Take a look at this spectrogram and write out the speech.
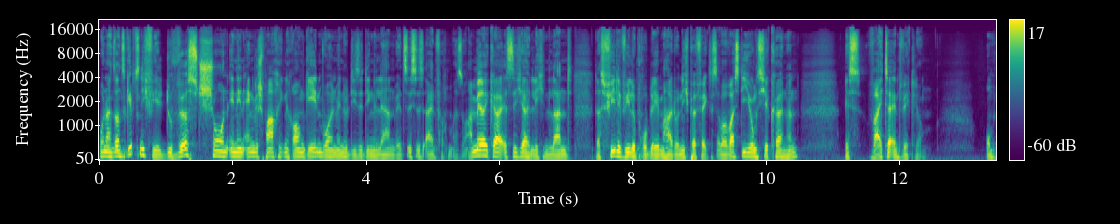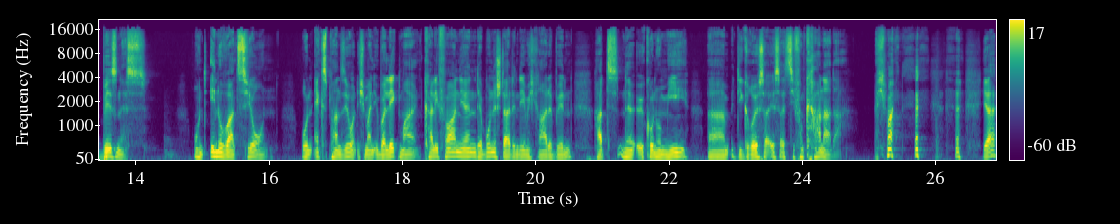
und ansonsten gibt es nicht viel. Du wirst schon in den englischsprachigen Raum gehen wollen, wenn du diese Dinge lernen willst. Es ist einfach mal so. Amerika ist sicherlich ein Land, das viele, viele Probleme hat und nicht perfekt ist. Aber was die Jungs hier können, ist Weiterentwicklung und Business und Innovation und Expansion. Ich meine, überleg mal, Kalifornien, der Bundesstaat, in dem ich gerade bin, hat eine Ökonomie, ähm, die größer ist als die von Kanada. Ich meine, ja,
